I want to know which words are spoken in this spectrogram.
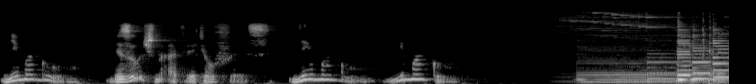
«Не могу», – беззвучно ответил Фесс. «Не могу, не могу». Thank you.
